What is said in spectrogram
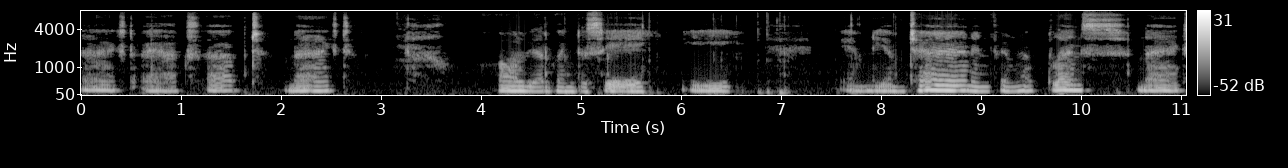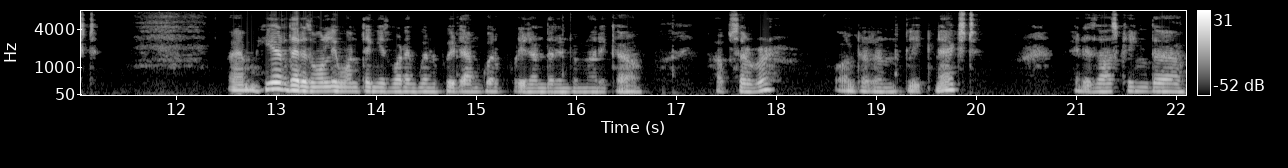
Next, I accept. Next, all we are going to say E MDM10 Infinite plans next. Um, here there is only one thing is what I'm going to put I'm going to put it under Informatica Hub server folder and click next. It is asking the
